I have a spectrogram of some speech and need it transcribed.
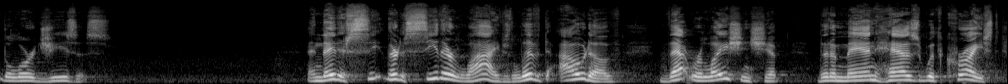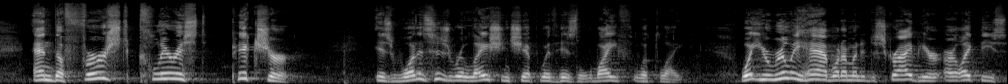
the Lord Jesus. And they to see, they're to see their lives lived out of that relationship that a man has with Christ. And the first, clearest picture is what does his relationship with his wife look like? What you really have, what I'm going to describe here, are like these,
